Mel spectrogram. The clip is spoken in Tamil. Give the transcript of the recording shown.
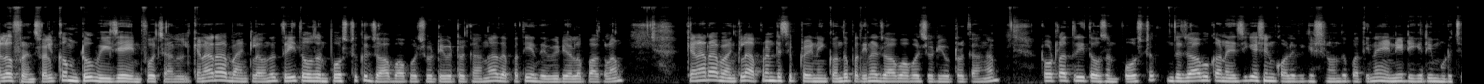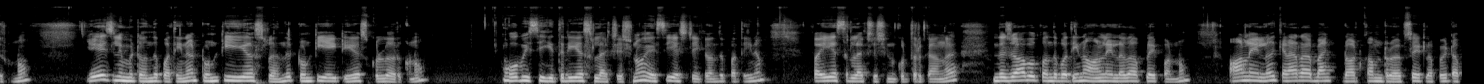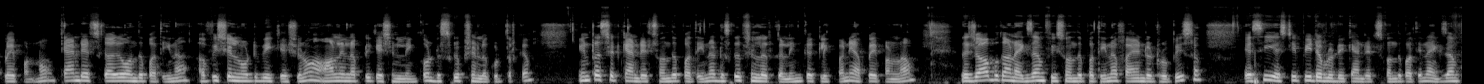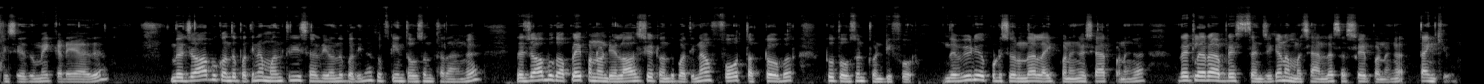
Hello friends welcome to VJ info channel Canara பேங்க்கில் வந்து த்ரீ தௌசண்ட் போஸ்ட்டுக்கு ஜாப் ஆப்பர்ச்சுனிட்டி விட்டுருக்காங்க. அதை பற்றி இந்த வீடியோவில் பார்க்கலாம். கனரா பேங்க்கில் அப்ரெண்டிஸ்ஷிப் ட்ரைனிங்க்கு வந்து பார்த்திங்கன்னா ஜாப் ஆப்பர்ச்சுனிட்டி விட்டுருக்காங்க. டோட்டலாக த்ரீ தௌசண்ட் போஸ்ட் இந்த ஜாபுக்கான எஜுகேஷன் குவாலிஃபிகேஷன் வந்து பார்த்திங்கன்னா எனி டிகிரி முடிச்சிருக்கணும். ஏஜ் லிமிட் வந்து பார்த்திங்கன்னா டுவெண்ட்டி இயர்ஸ்லேருந்து டுவெண்ட்டி எயிட் இயர்ஸ்க்குள்ளே இருக்கணும். ஓபிசிக்கு த்ரீ இயர்ஸ் ரிலாக்ஸேஷனும் எஸ்சி எஸ்டிக்கு வந்து பார்த்திங்கன்னா ஃபைவ் இயர்ஸ் ரிலாக்ஸேஷன் கொடுத்துருக்காங்க. இந்த ஜாபுக்கு வந்து பார்த்திங்கன்னா ஆன்லைனில் தான் அப்ளை பண்ணணும். ஆன்லைனில் கனரா பேங்க் டாட் காம்ன்ற வெப்சைட்டில் போயிட்டு அப்ளை பண்ணோம் கேண்டிடேட்ஸ்க்காக வந்து பார்த்திங்கன்னா அஃபிஷியல் நோட்டிஃபிகேஷனும் ஆன்லைன் அப்ளிகேஷன் லிங்க்கும் டிஸ்கிரிப்ஷனில் கொடுத்துருக்கேன். இன்ட்ரெஸ்டட் கேண்டிடேட்ஸ் வந்து பார்த்திங்கன்னா டிஸ்கிரிப்ஷனில் இருக்க லிங்க்கை கிளிக் பண்ணி அப்ளை பண்ணலாம். இந்த ஜாபுக்கான எக்ஸாம் ஃபீஸ் வந்து பார்த்திங்கன்னா five hundred rupees SC ST PWD கேண்டிடேட்ஸ்க்கு வந்து பார்த்திங்கன்னா எக்ஸாம் ஃபீஸ் எதுவுமே கிடையாது. இந்த ஜாபுக்கு வந்து பார்த்திங்கன்னா மந்த்லி சேலரி வந்து பார்த்திங்கன்னா ஃபிஃப்டீன் தௌசண்ட் தராங்க. இந்த ஜாபுக்கு அப்ளை பண்ண வேண்டிய லாஸ்ட் டேட் வந்து பார்த்திங்கன்னா fourth October two thousand twenty four இந்த வீடியோ பிடிச்சிருந்தால் லைக் பண்ணுங்கள் ஷேர் பண்ணுங்கள் ரெகுலராக அப்டேட்ஸ் தெரிஞ்சுக்க நம்ம சேனலை சப்ஸ்கிரைப் பண்ணுங்கள் தேங்க்யூ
